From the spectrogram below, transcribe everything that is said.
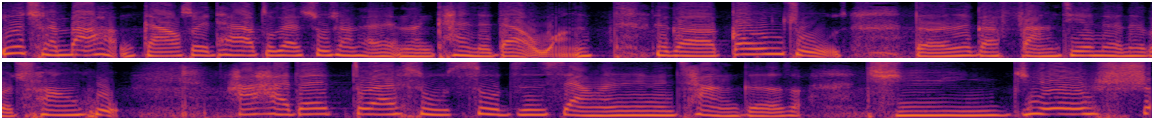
因为城堡很高，所以他要坐在树上才能看得到王那个公主的那个房间的那个窗户。他还在坐在树树枝上，在那边唱歌说：“请接受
